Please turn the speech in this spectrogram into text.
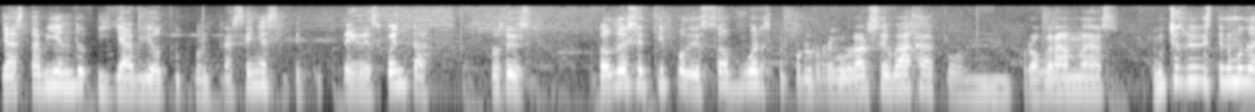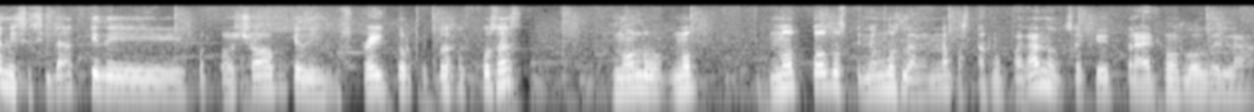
ya está viendo y ya vio tu contraseña sin que tú te des cuenta. Entonces, todo ese tipo de softwares que por lo regular se baja con programas, muchas veces tenemos la necesidad que de Photoshop, que de Illustrator, que todas esas cosas, no, lo, no, no todos tenemos la lana para estarlo pagando, o sea que traernos lo de la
